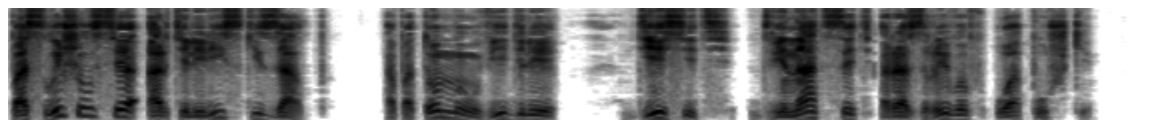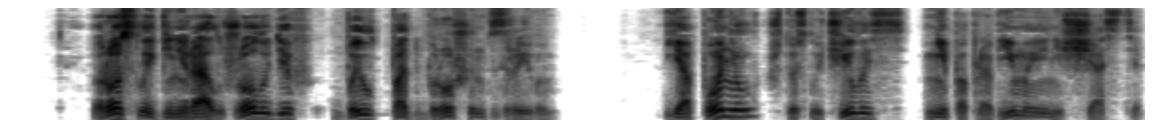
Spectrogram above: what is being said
Послышался артиллерийский залп, а потом мы увидели 10-12 разрывов у опушки. Рослый генерал Желудев был подброшен взрывом. Я понял, что случилось непоправимое несчастье.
